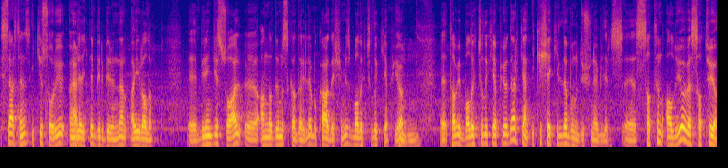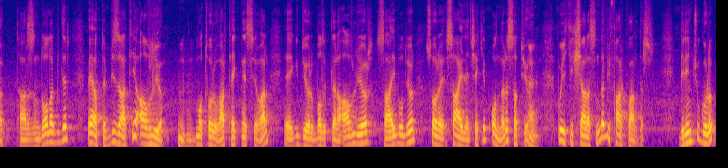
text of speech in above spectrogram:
İsterseniz iki soruyu öncelikle birbirinden ayıralım. Ee, birinci sual e, anladığımız kadarıyla bu kardeşimiz balıkçılık yapıyor. E, tabii balıkçılık yapıyor derken iki şekilde bunu düşünebiliriz. E, satın alıyor ve satıyor tarzında olabilir veyahut da bizatihi avlıyor. Motoru var, teknesi var. E, gidiyor balıklara avlıyor, sahip oluyor. Sonra sahile çekip onları satıyor. Evet. Bu iki kişi arasında bir fark vardır. Birinci grup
